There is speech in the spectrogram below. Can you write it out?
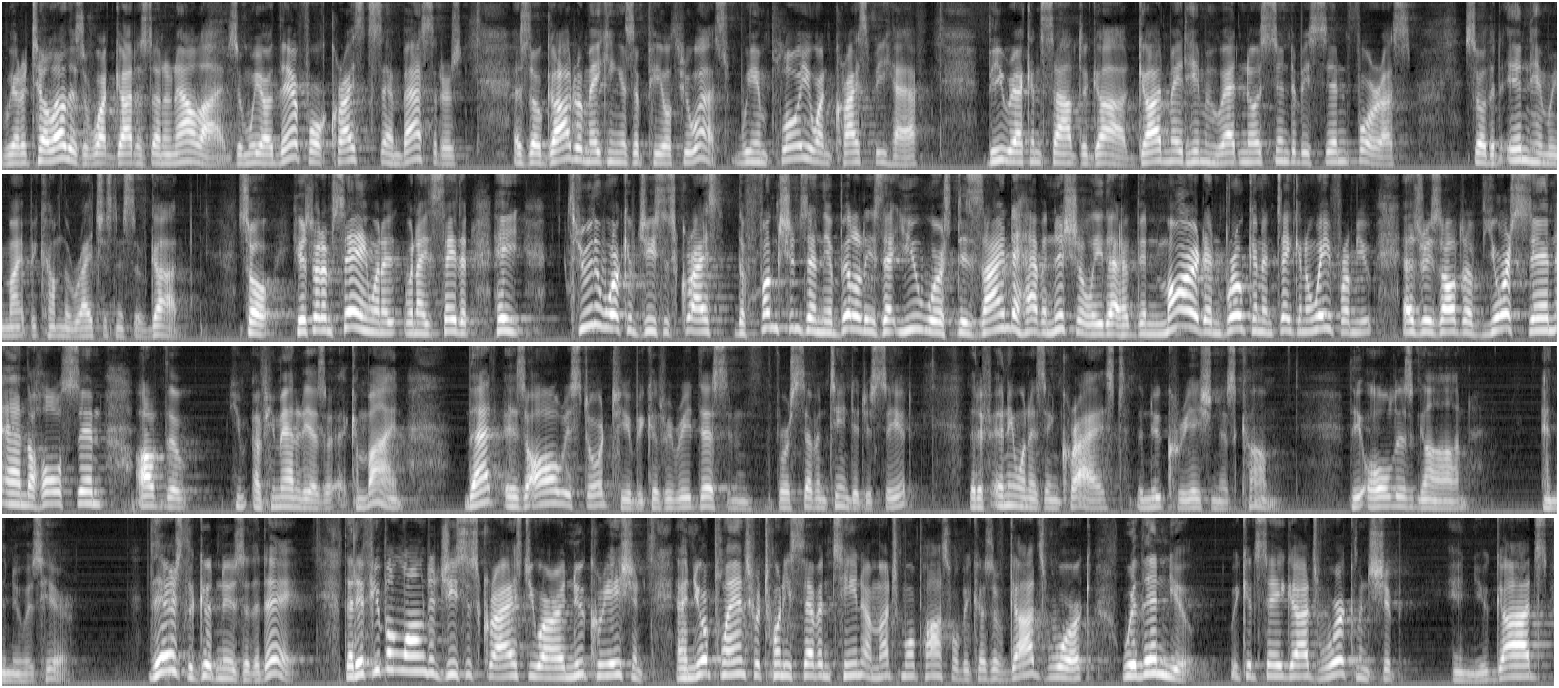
We are to tell others of what God has done in our lives, and we are therefore Christ's ambassadors, as though God were making His appeal through us. We implore you on Christ's behalf be reconciled to God. God made Him who had no sin to be sin for us, so that in Him we might become the righteousness of God. So here's what I'm saying when I, when I say that, hey, through the work of Jesus Christ, the functions and the abilities that you were designed to have initially that have been marred and broken and taken away from you as a result of your sin and the whole sin of, the, of humanity as a, combined, that is all restored to you because we read this in verse 17. Did you see it? That if anyone is in Christ, the new creation has come. The old is gone and the new is here. There's the good news of the day. That if you belong to Jesus Christ, you are a new creation. And your plans for 2017 are much more possible because of God's work within you. We could say God's workmanship in you. God's,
